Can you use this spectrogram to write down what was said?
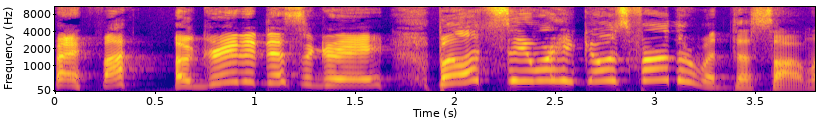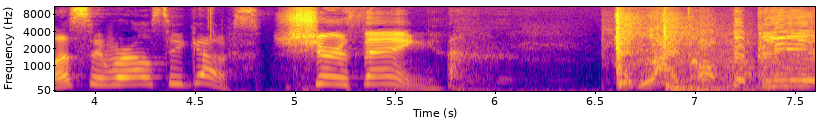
right. Fine. Agree to disagree, but let's see where he goes further with this song. Let's see where else he goes. Sure thing. Light up the blaze.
